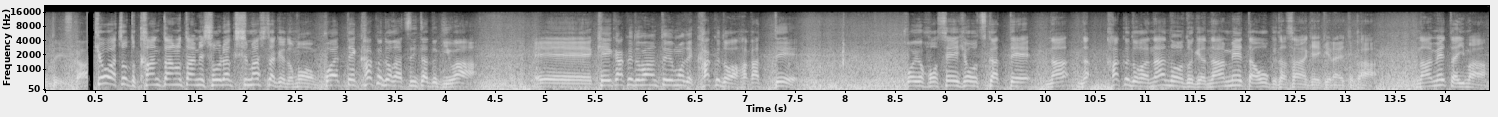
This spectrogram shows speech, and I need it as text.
ょっといいですか？今日はちょっと簡単のため省略しましたけどもこうやって角度がついた時は、えー、計画度板というもので角度を測ってこういう補正表を使ってな角度が何度の時は何メーター多く出さなきゃいけないとか何メーター今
